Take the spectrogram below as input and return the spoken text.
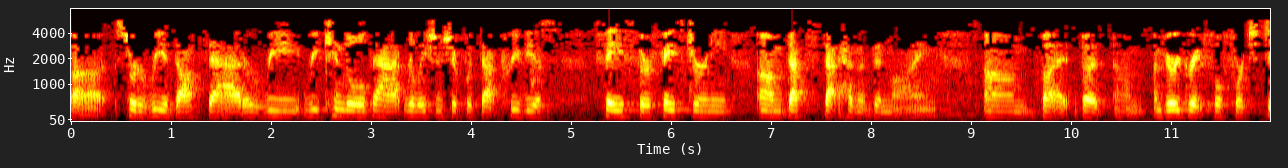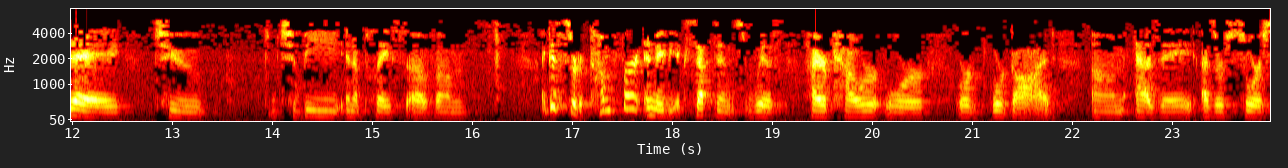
uh, sort of readopt that or re- rekindle that relationship with that previous faith or faith journey. Um, that's that hasn't been mine, um, but but um, I'm very grateful for today to to be in a place of um, I guess sort of comfort and maybe acceptance with higher power or or or God um, as a as a source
